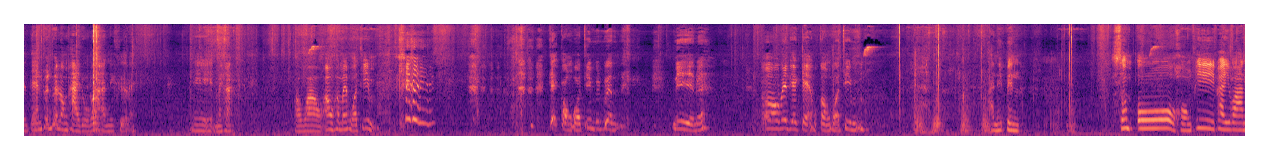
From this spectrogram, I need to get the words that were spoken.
แต่แตนเพื่อนๆลองถ่ายดูว่าอันนี้คืออะไร นี่เห็นไหมคะเอาว้าวเอ้าทำไมหัวทิ่ม แกะกล่องหัวทิ่มเพื่อนๆ นี่เห็นไหมโอ้แม่เดียแกะกล่องหัวทิ่ม อันนี้เป็นส้มโอของพี่ไพวัน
